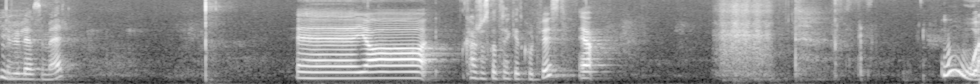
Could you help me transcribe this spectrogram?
Vil du lese mer? Eh, ja Kanskje du skal trekke et kort først? Ja. Oh!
